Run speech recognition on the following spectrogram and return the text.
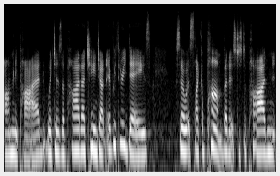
Omnipod, which is a pod I change out every three days. So it's like a pump, but it's just a pod, and,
